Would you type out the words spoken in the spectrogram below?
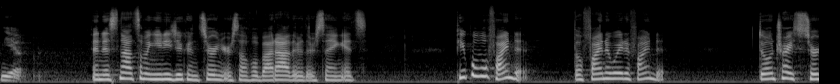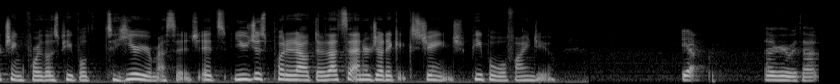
Yeah. And it's not something you need to concern yourself about either. They're saying it's, people will find it, they'll find a way to find it. Don't try searching for those people to hear your message. It's you just put it out there. That's the energetic exchange. People will find you. Yeah. I agree with that.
